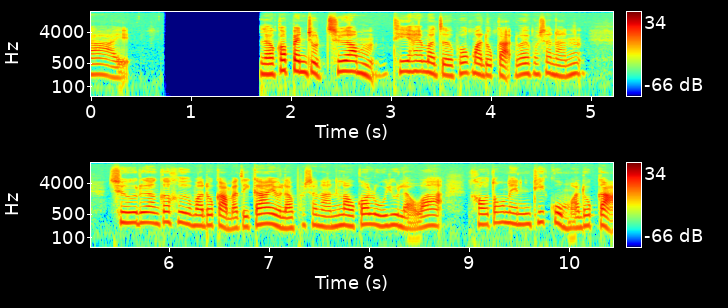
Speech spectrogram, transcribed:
ได้ แล้วก็เป็นจุดเชื่อมที่ให้มาเจอพวกมาโดกะด้วย เพราะฉะนั้นชื่อเรื่องก็คือมาโดกะมาจิก้าอยู่แล้วเพราะฉะนั้นเราก็รู้อยู่แล้วว่า เขาต้องเน้นที่กลุ่มมาโดกะ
